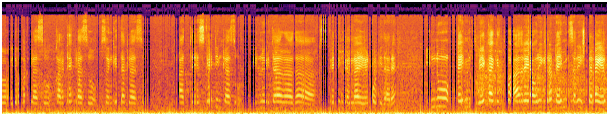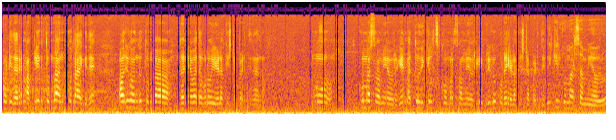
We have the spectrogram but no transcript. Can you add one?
ಯೋಗ ಕ್ಲಾಸು, ಕರಾಟೆ ಕ್ಲಾಸು, ಸಂಗೀತ ಕ್ಲಾಸು ಸ್ಕೇಟಿಂಗ್ ಕ್ಲಾಸು ಇನ್ನು ಈ ಥರದ ಸ್ಕೇಟಿಂಗ್ ಎಲ್ಲ ಹೇಳ್ಕೊಟ್ಟಿದ್ದಾರೆ. ಇನ್ನೂ ಟೈಮಿಂಗ್ಸ್ ಬೇಕಾಗಿತ್ತು, ಆದರೆ ಅವರಿಗಿರೋ ಟೈಮಿಂಗ್ಸಲ್ಲಿ ಇಷ್ಟೆಲ್ಲ ಹೇಳ್ಕೊಟ್ಟಿದ್ದಾರೆ. ಮಕ್ಕಳಿಗೆ ತುಂಬ ಅನುಕೂಲ ಆಗಿದೆ. ಅವರಿಗೊಂದು ತುಂಬ ಧನ್ಯವಾದಗಳು ಹೇಳೋಕ್ಕೆ ಇಷ್ಟಪಡ್ತೀನಿ ನಾನು. ಕುಮಾರಸ್ವಾಮಿ ಅವರಿಗೆ ಮತ್ತು ನಿಖಿಲ್ ಕುಮಾರಸ್ವಾಮಿ ಅವರಿಗೆ ಇಬ್ಬರಿಗೂ ಕೂಡ ಹೇಳೋಕ್ಕೆ ಇಷ್ಟಪಡ್ತೀನಿ. ನಿಖಿಲ್ ಕುಮಾರಸ್ವಾಮಿ ಅವರು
